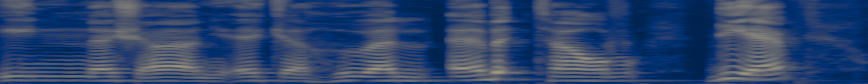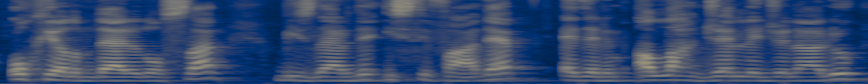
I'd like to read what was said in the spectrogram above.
inne şani'eke huvel ebter diye okuyalım değerli dostlar. Bizler de istifade edelim. Allah Celle Celaluhu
